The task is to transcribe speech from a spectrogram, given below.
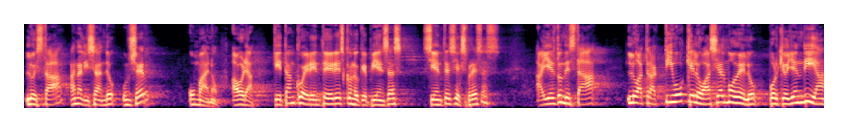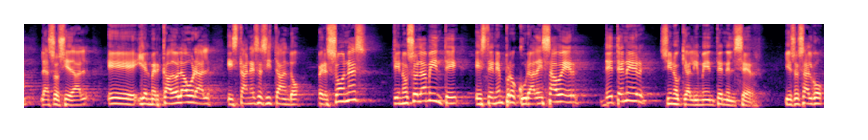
lo está analizando un ser humano. Ahora, ¿qué tan coherente eres con lo que piensas, sientes y expresas? Ahí es donde está lo atractivo que lo hace al modelo, porque hoy en día la sociedad eh, y el mercado laboral está necesitando personas que no solamente estén en procura de saber, de tener, sino que alimenten el ser. Y eso es algo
